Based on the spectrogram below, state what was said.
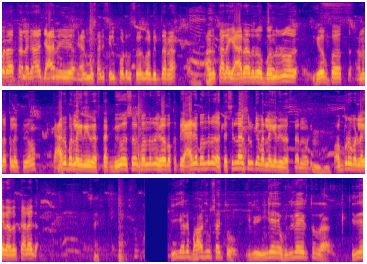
ಬರೋ ಕಾಲಾಗ ಜಾರಿ ಎರಡು ಮೂರು ಸಾರಿ ಸಿಲ್ಪ್ ಹೊಡೆದು ಸರ್ಗಳು ಬಿದ್ದಾರ. ಅದ್ರ ಕಾಲ ಯಾರಾದರೂ ಬಂದ್ರು ಹೇಳ್ಬೇಕು ಅನ್ಬೇಕಲ್ಲತ್ತೀವಿ ಯಾರು ಬರ್ಲಾಗಿರಿ ರಸ್ತಾಕ್? ಬಿ ಓ ಸರ್ ಬಂದ್ರು ಹೇಳ್ಬೇಕತ್ತ ಯಾರೇ ಬಂದ್ರು ತಹಸೀಲ್ದಾರ್ ಸುಲ್ಕೆ ಬರ್ಲಾಗ್ಯಾರ ರಸ್ತ ರಸ್ತಾ ನೋಡಿ. ಒಬ್ರು ಬರ್ಲಾಗ್ಯಾರ ಅದ್ರ ಕಾಲಾಗ. ಈಗ ಭಾಳ ದಿವಸ ಆಯ್ತು. ಇದು ಹಿಂಗೆ ಹುಜಲೆ ಇರ್ತದ. ಇದೇ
